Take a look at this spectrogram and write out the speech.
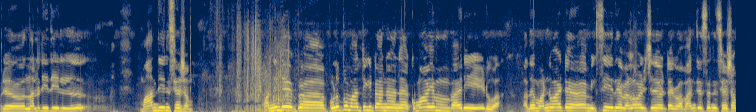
ഒരു നല്ല രീതിയിൽ മാന്തിയതിന് ശേഷം മണ്ണിന്റെ പുളിപ്പ് മാറ്റി കിട്ടാൻ പിന്നെ കുമ്മായം വാരി ഇടുക അത് മണ്ണുമായിട്ട് മിക്സ് ചെയ്ത് വെള്ളമൊഴിച്ചിട്ടേക്കുക പതിനഞ്ച് ദിവസത്തിന് ശേഷം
